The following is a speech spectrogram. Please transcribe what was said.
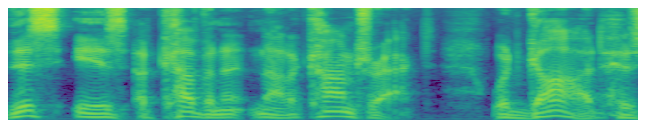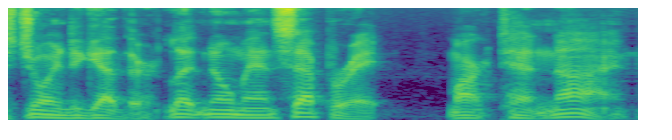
This is a covenant, not a contract. What God has joined together, let no man separate. Mark 10 9.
